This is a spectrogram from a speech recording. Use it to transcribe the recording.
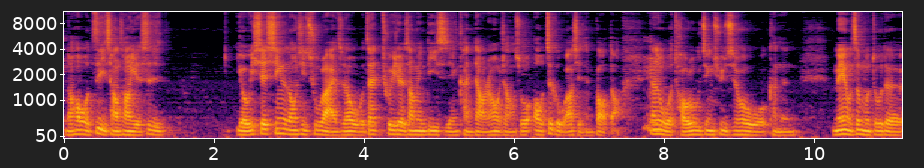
然后我自己常常也是有一些新的东西出来之后，我在 Twitter 上面第一时间看到，然后我想说，哦，这个我要写成报道。但是我投入进去之后，我可能。没有这么多的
